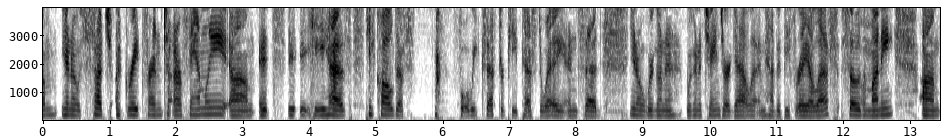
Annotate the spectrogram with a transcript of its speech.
um, you know, such a great friend to our family. Um, it's it, it- he has he called us four weeks after Pete passed away and said, you know, we're gonna we're gonna change our gala and have it be for ALS. So the money, um,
